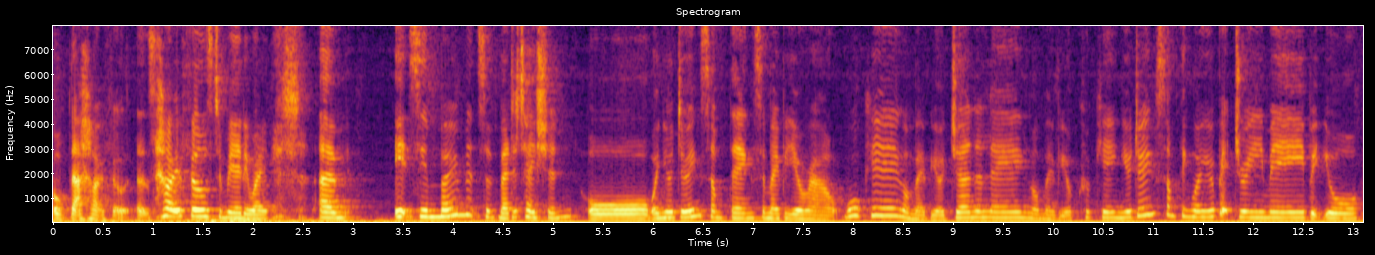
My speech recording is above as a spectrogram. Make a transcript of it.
Oh, that's how it feels. That's how it feels to me anyway. Um, it's in moments of meditation or when you're doing something, so maybe you're out walking or maybe you're journaling or maybe you're cooking, you're doing something where you're a bit dreamy, but you're,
